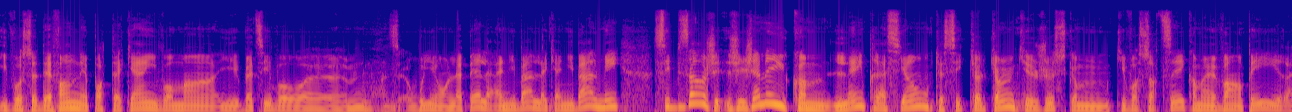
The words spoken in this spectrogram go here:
il va se défendre n'importe quand. Il va, il, ben, euh, oui, on l'appelle Hannibal le cannibale, mais c'est bizarre. J'ai jamais eu comme l'impression que c'est quelqu'un qui est juste comme qui va sortir comme un vampire.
